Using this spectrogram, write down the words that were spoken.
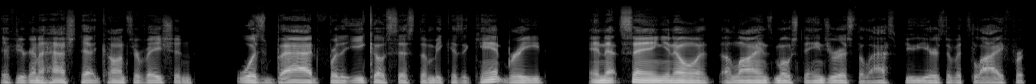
if you're going to hashtag conservation, was bad for the ecosystem because it can't breed. And that saying, you know, a, a lion's most dangerous the last few years of its life, or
